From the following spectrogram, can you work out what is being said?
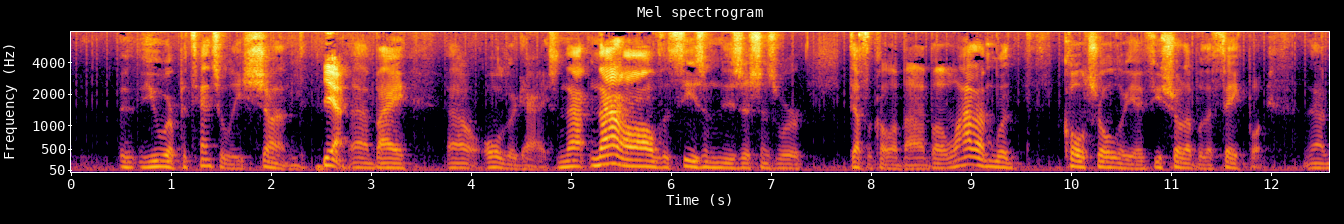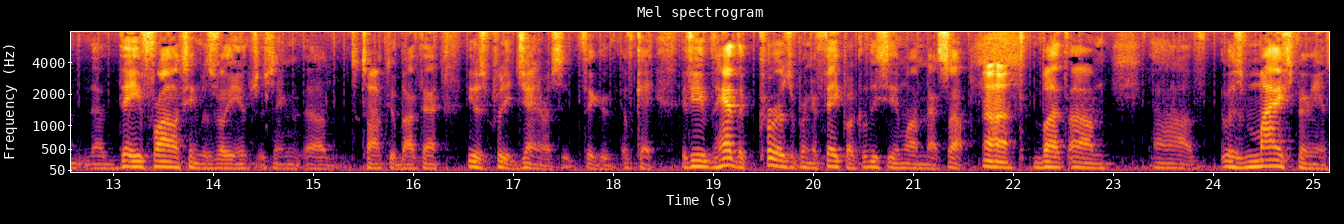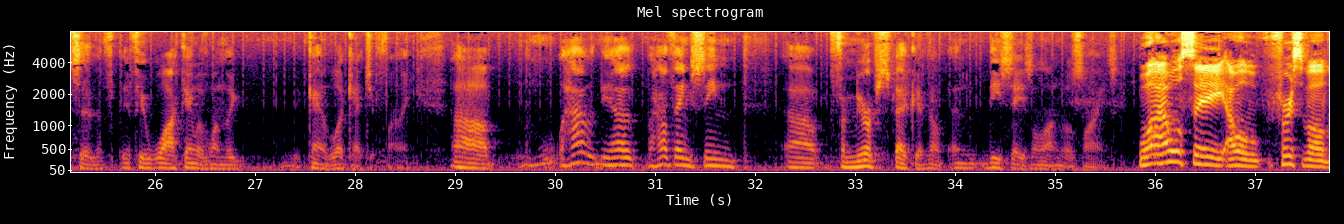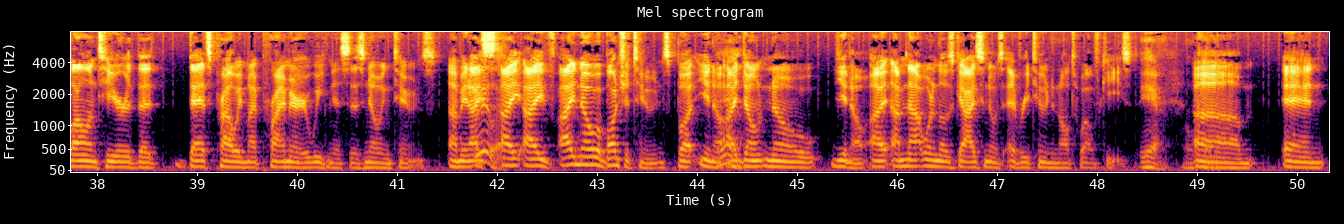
you were potentially shunned Yeah, uh, by uh, older guys. Not not all the seasoned musicians were difficult about it, but a lot of them would cold shoulder you if you showed up with a fake book. Now, now Dave Frolicsing was very interesting uh, to talk to about that. He was pretty generous. He figured, okay, if you had the courage to bring a fake book, at least you didn't want to mess up. uh-huh. But um, uh, it was my experience that if, if you walked in with one, they kind of look at you funny. Uh, how, you know, how things seem uh, from your perspective in these days along those lines? Well, I will say I will first of all volunteer that that's probably my primary weakness is knowing tunes. I mean, Really? I, I I've, I know a bunch of tunes, but you know Yeah. I don't know. You know, I, I'm not one of those guys who knows every tune in all twelve keys. Yeah. Okay. Um, and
